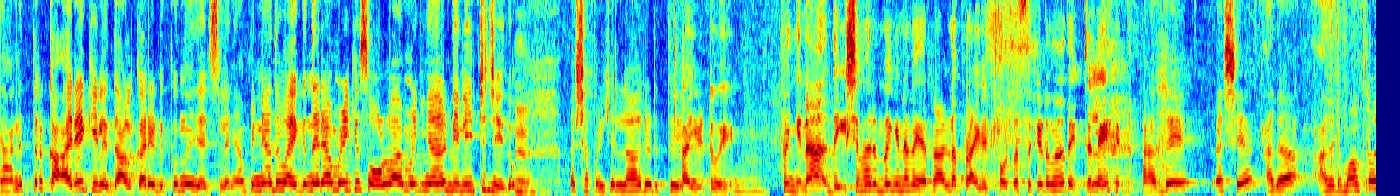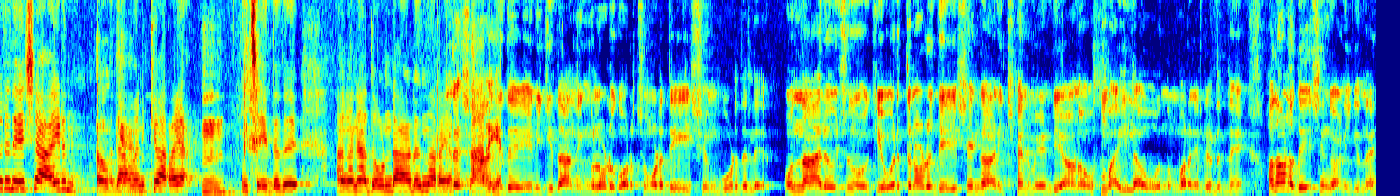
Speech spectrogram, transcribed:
ഞാൻ ഇത്ര കാര്യമാക്കിയില്ല ഇത് ആൾക്കാർ എടുക്കുന്നു വിചാരിച്ചില്ല. ഞാൻ പിന്നെ അത് വൈകുന്നേരം ആകുമ്പോഴേക്കും സോൾവ് ആകുമ്പോഴേക്കും ഞാൻ ഡിലീറ്റും ചെയ്തു. പക്ഷെ അപ്പോഴേക്കും എല്ലാവരും എടുത്ത് കൈയിട്ട് പോയി അപ്പൊ ഇങ്ങനെ ദേഷ്യം വരുമ്പോ ഇങ്ങനെ വേറൊരാളുടെ പ്രൈവറ്റ് ഫോട്ടോസ് ഒക്കെ ഇടുന്നത് തെറ്റല്ലേ? അതെ. പക്ഷെ അത് അതിന് മാത്രം ഒരു ദേഷ്യം ആയിരുന്നു. അത് അവനിക്കും അറിയാം. ചെയ്തത് അങ്ങനെ അതുകൊണ്ടാണെന്ന് അറിയാം. എനിക്കിതാ നിങ്ങളോട് കുറച്ചും കൂടെ ദേഷ്യം കൂടുതൽ. ഒന്ന് ആലോചിച്ച് നോക്കിയേ ഒരുത്തനോട് ദേഷ്യം കാണിക്കാൻ വേണ്ടിയാണോ മൈ ലവ് എന്നും പറഞ്ഞിട്ട് ഇടുന്നേ? അതാണോ ദേഷ്യം കാണിക്കുന്നേ?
